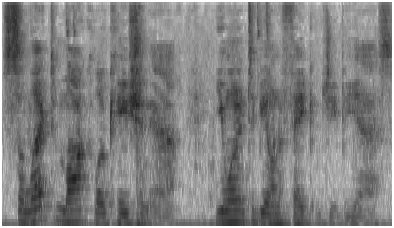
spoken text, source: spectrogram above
Select mock location app. You want it to be on a fake GPS.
